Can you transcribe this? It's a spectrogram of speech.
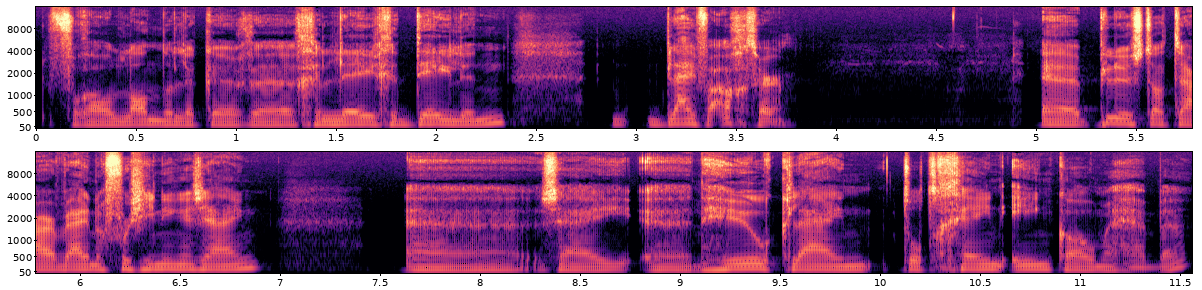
vooral landelijker uh, gelegen delen, blijven achter. Uh, plus dat daar weinig voorzieningen zijn. Uh, zij een heel klein tot geen inkomen hebben.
